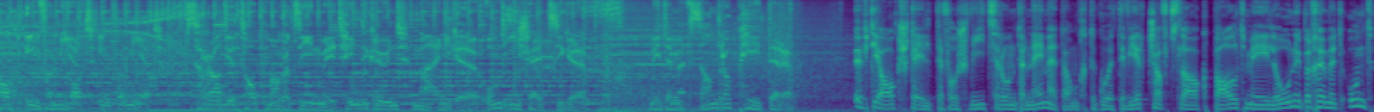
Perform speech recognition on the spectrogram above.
Top informiert. informiert. Das Radio Top Magazin mit Hintergrund, Meinungen und Einschätzungen mit dem Sandra Peter. Ob die Angestellten von Schweizer Unternehmen dank der guten Wirtschaftslage bald mehr Lohn bekommen und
